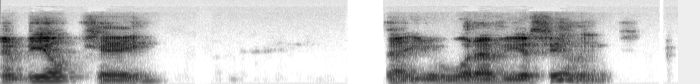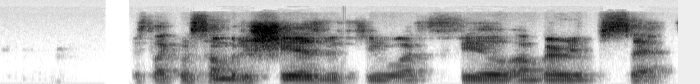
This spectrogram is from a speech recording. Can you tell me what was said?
and be okay that you whatever you're feeling? It's like when somebody shares with you, I feel I'm very upset,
